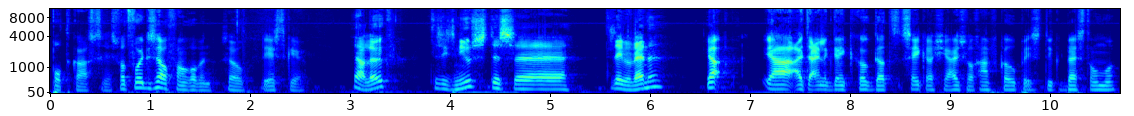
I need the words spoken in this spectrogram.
podcast er is. Wat vond je er zelf van, Robin? Zo, de eerste keer. Ja, leuk. Het is iets nieuws, dus uh, het is even wennen. Ja, ja, uiteindelijk denk ik ook dat, zeker als je huis wil gaan verkopen, is het natuurlijk het beste om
